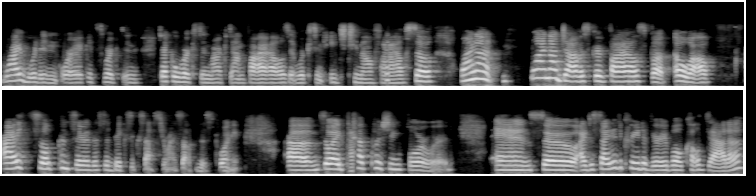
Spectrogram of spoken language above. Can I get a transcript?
why wouldn't work? It's worked in Jekyll works in Markdown files. It works in HTML files. So why not? Why not JavaScript files? But oh well. I still consider this a big success for myself at this point. Um, so I kept pushing forward. And so I decided to create a variable called data.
